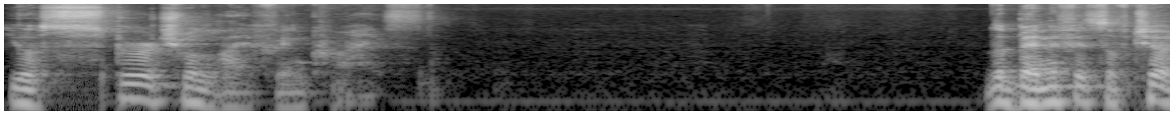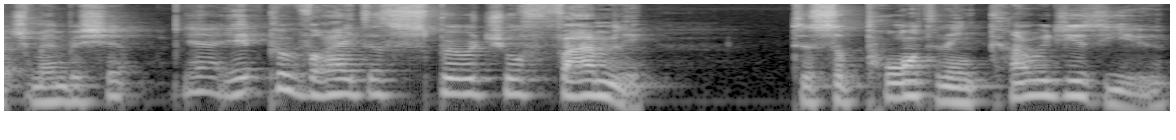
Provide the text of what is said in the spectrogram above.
your spiritual life in Christ. The benefits of church membership? Yeah, it provides a spiritual family to support and encourages you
